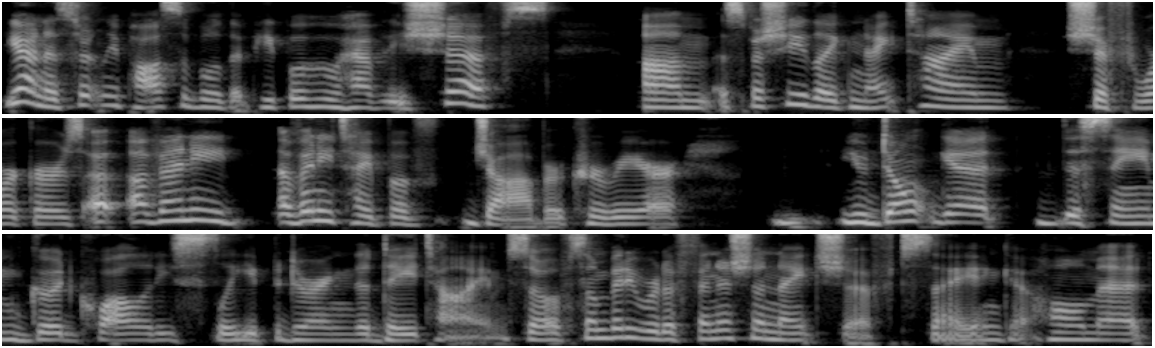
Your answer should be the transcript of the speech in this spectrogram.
yeah, and it's certainly possible that people who have these shifts, um, especially like nighttime shift workers of, any of any type of job or career, you don't get the same good quality sleep during the daytime. So if somebody were to finish a night shift, say, and get home at,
